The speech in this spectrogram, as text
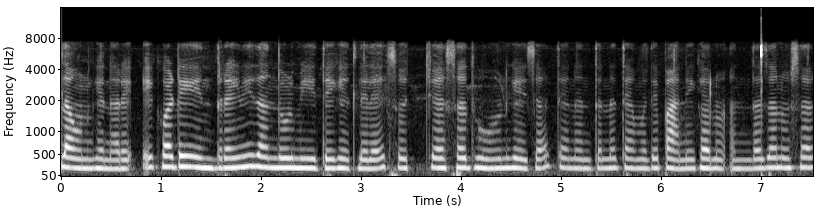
लावून घेणार आहे. एक वाटी इंद्रायणी तांदूळ मी इथे घेतलेला आहे. स्वच्छ असा धुवून घ्यायचा. त्यानंतर त्यामध्ये पाणी घालून अंदाजानुसार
